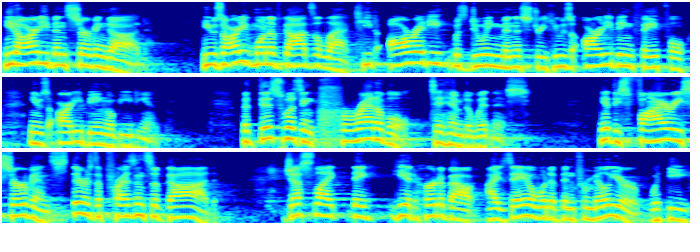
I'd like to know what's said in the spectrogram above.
He'd already been serving God. He was already one of God's elect. He'd already was doing ministry. He was already being faithful. he was already being obedient. But this was incredible to him to witness. He had these fiery servants. There was the presence of God. Just like they, he had heard about, Isaiah would have been familiar with the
